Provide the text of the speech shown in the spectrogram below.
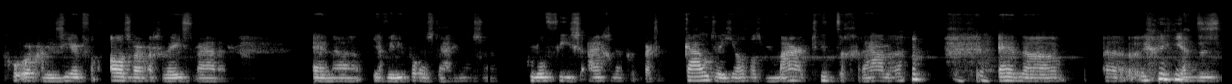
georganiseerd van alles waar we geweest waren. En uh, ja, we liepen ons daar in onze kloffies eigenlijk. Het werd koud, weet je wel. Het was maar 20 graden. en uh, uh, ja, dus,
